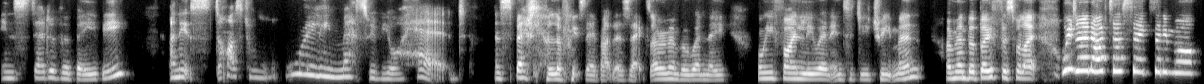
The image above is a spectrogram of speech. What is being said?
instead of a baby? And it starts to really mess with your head. Especially, I love what you say about their sex. I remember when they, when we finally went in to do treatment, I remember both of us were like, we don't have to have sex anymore.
